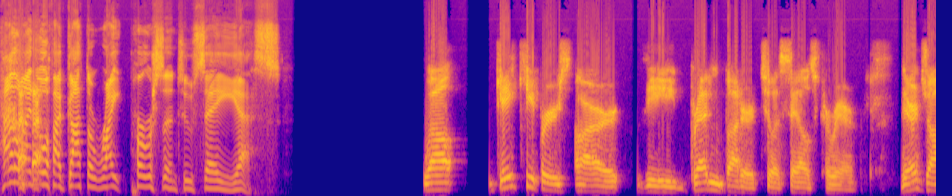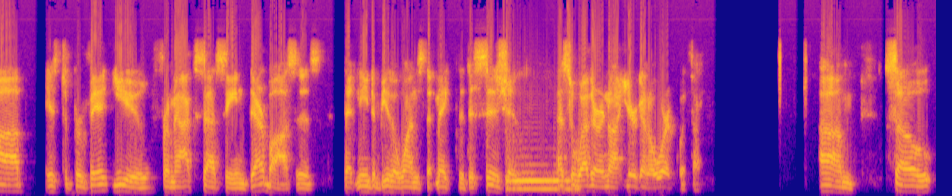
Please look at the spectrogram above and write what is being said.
How do I know if I've got the right person to say yes? Well, gatekeepers are the bread and butter to a sales career. Their job is to prevent you from accessing their bosses that need to be the ones that make the decision as to whether or not you're going to work with them. Um, so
